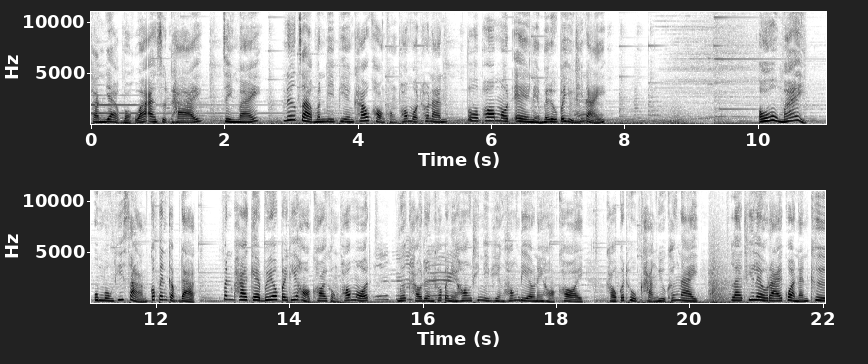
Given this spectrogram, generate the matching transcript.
ฉันอยากบอกว่าอันสุดท้าย จริงไหม เนื่องจากมันมีเพียงข้าวของของพ่อมดเท่านั้น ตัวพ่อมดเองเนี่ยไม่รู้ไปอยู่ที่ไหน โอ้ไม่ อุโมงค์ที่ 3 ก็เป็นกับดัก มันพาแกเบรียลไปที่หอคอยของพ่อมด เมื่อเขาเดินเข้าไปในห้องที่มีเพียงห้องเดียวในหอคอย เขาก็ถูกขังอยู่ข้างใน และที่เลวร้ายกว่านั้นคือ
